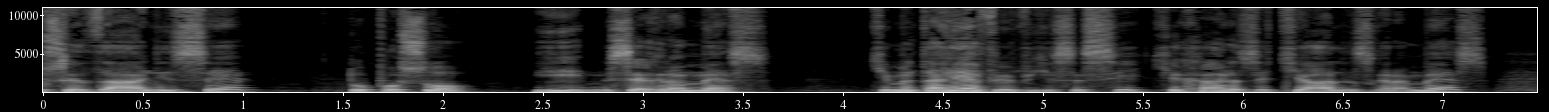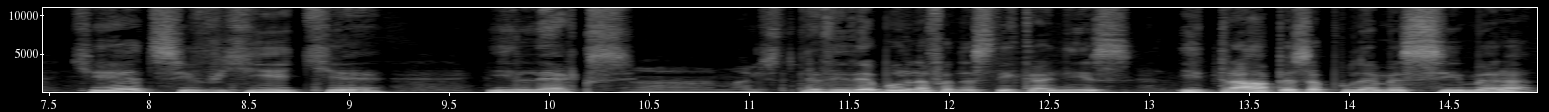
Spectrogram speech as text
σε δάνειζε το ποσό ή σε γραμμές και μετά έφευγες εσύ και χάραζε και άλλες γραμμές και έτσι βγήκε η λέξη. Α, μάλιστα. Δηλαδή δεν μπορεί να φανταστεί κανείς η τράπεζα που λέμε σήμερα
